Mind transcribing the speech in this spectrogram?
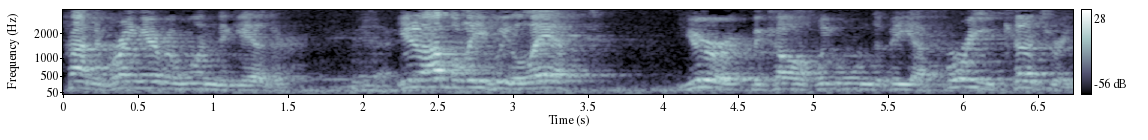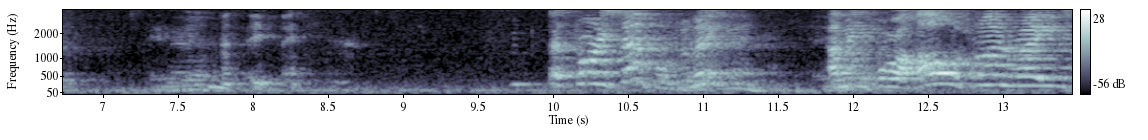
trying to bring everyone together. You know, I believe we left Europe because we wanted to be a free country. Amen. Amen. That's pretty simple to me. I mean, for a Halls Run raised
